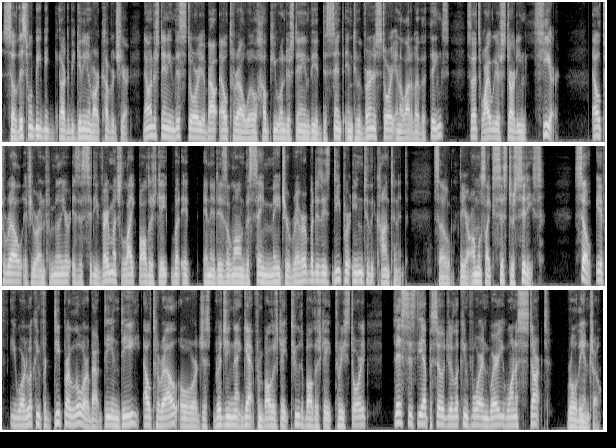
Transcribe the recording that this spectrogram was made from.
So this will be, be uh, the beginning of our coverage here. Now, understanding this story about Elturel will help you understand the descent into Avernus story and a lot of other things. So that's why we are starting here. Elturel, if you are unfamiliar, is a city very much like Baldur's Gate, but it and it is along the same major river, but it is deeper into the continent. So they are almost like sister cities. So, if you are looking for deeper lore about D&D, Elturel, or just bridging that gap from Baldur's Gate 2 to Baldur's Gate 3 story, this is the episode you're looking for and where you want to start. Roll the intro.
